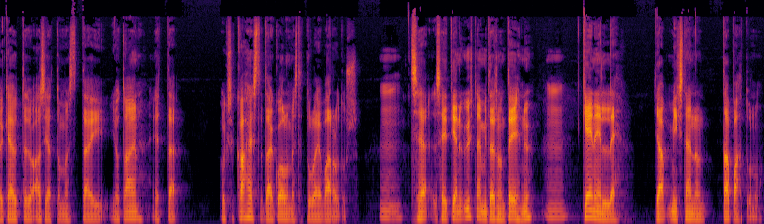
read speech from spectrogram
ö, käyttänyt asiattomasti tai jotain, että onko se kahdesta tai kolmesta tulee varoitus. Mm. Se, se ei tiennyt yhtään, mitä se on tehnyt, Mm. kenelle ja miksi tämän on tapahtunut.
